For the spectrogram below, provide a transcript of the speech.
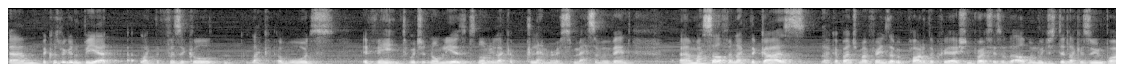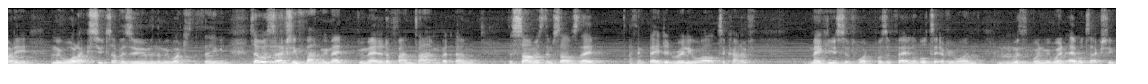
um, because we couldn't be at like the physical like awards event, which it normally is, it's normally like a glamorous, massive event. Uh, myself and like the guys, like a bunch of my friends that were part of the creation process of the album, we just did like a Zoom party and we wore like suits over Zoom and then we watched the thing. So it was actually fun. We made we made it a fun time. But um, the SAMAs themselves, they I think they did really well to kind of make use of what was available to everyone Mm. with when we weren't able to actually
